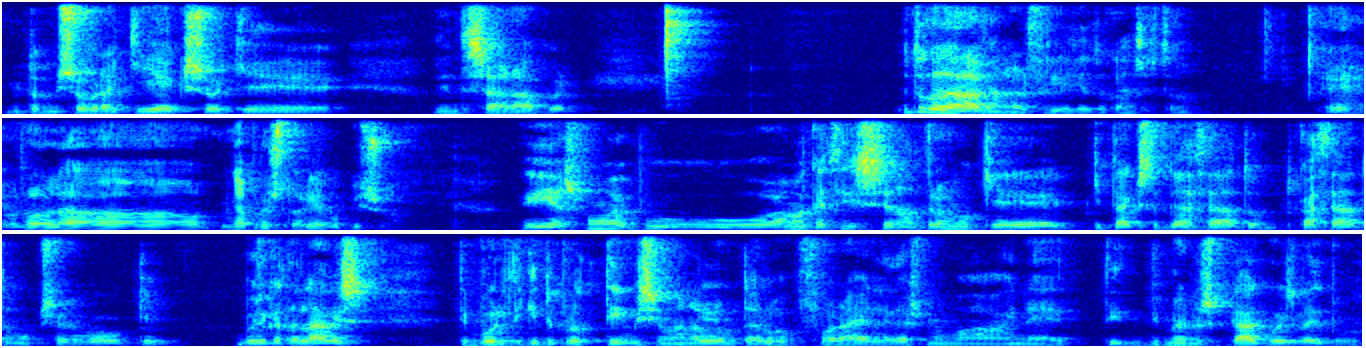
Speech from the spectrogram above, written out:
με το μισό βρακί έξω και δίνεται σαν ράπερ. Δεν το καταλαβαίνω, ρε φίλε, γιατί το κάνεις αυτό. Έχουν όλα μια προϊστορία από πίσω. Ή ας πούμε που άμα καθίσεις σε έναν δρόμο και κοιτάξεις τον κάθε άτομο, το κάθε άτομο, ξέρω εγώ, και μπορείς να καταλάβεις την πολιτική του προτίμηση με ανάλογα με τα ρούχα που φοράει. Δηλαδή, ας πούμε, άμα είναι ντυμένος κάγκουες, δηλαδή που,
